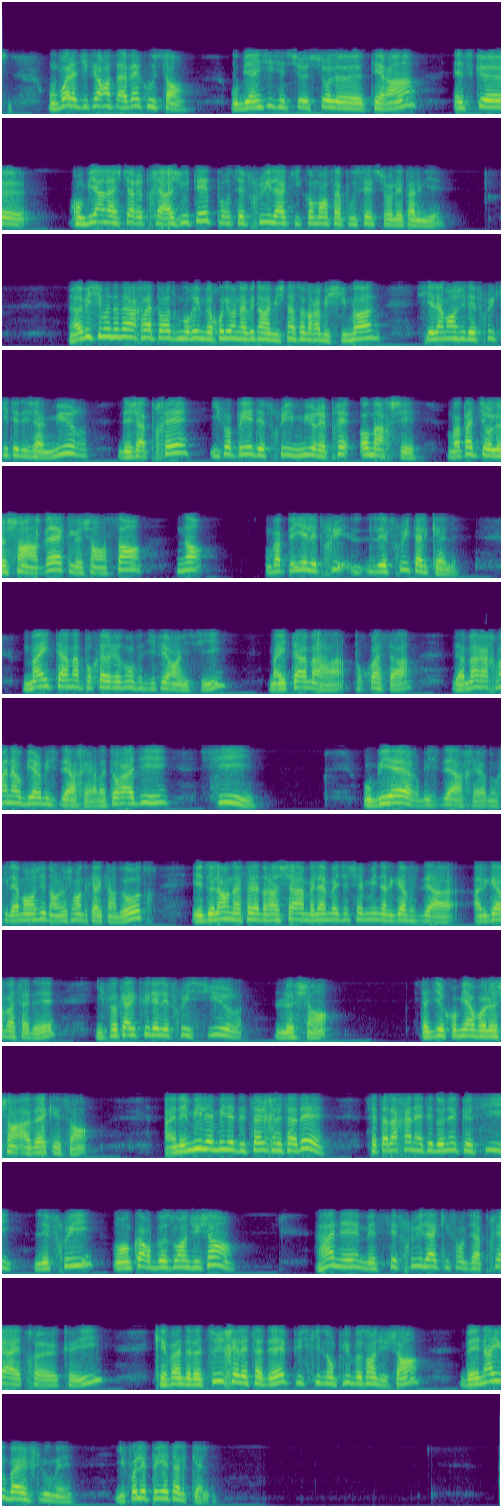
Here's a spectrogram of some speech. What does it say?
on voit la différence avec ou sans. Ou bien ici, c'est sur, le terrain, est-ce que combien l'acheteur est prêt à ajouter pour ces fruits-là qui commencent à pousser sur les palmiers? Rabbi Shimon on a vu dans la Mishnah selon Rabbi Shimon, si elle a mangé des fruits qui étaient déjà mûrs, déjà prêts, il faut payer des fruits mûrs et prêts au marché. On va pas dire le champ avec, le champ sans, non. On va payer les fruits, les fruits tels quels. Maïtama, pour quelle raison c'est différent ici? Maïtama, pourquoi ça? La Torah a dit, si, ou bière donc il a mangé dans le champ de quelqu'un d'autre, et de là on a fait la dracha, al il faut calculer les fruits sur le champ, c'est-à-dire combien vaut le champ avec et sans. Cette halakha n'a été donnée que si les fruits ont encore besoin du champ. Hane, mais ces fruits-là qui sont déjà prêts à être euh, cueillis, puisqu'ils n'ont plus besoin du champ, il faut les payer tels quels.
